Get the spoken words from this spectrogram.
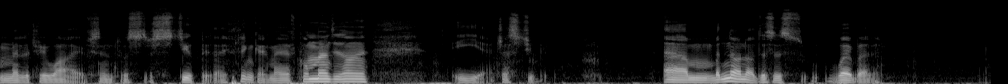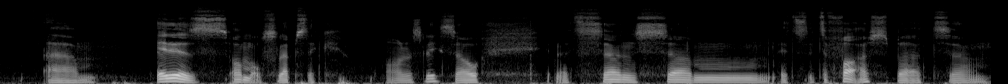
Military Wives, and it was just stupid. I think I might have commented on it. Yeah, just stupid. Um, but no, no, this is way better. Um, it is almost slapstick, honestly. So, in that sense, um, it's it's a farce, but um,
